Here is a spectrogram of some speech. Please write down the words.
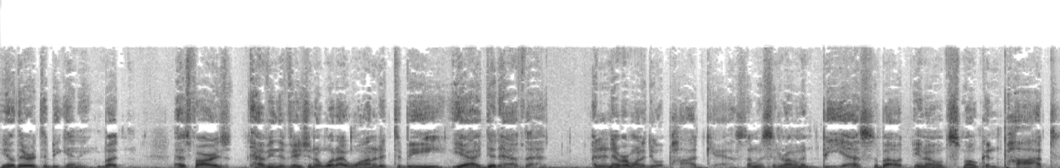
you know, there at the beginning. But as far as having the vision of what I wanted it to be, yeah, I did have that. I didn't ever want to do a podcast. I'm going to sit around and BS about, you know, smoking pot.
